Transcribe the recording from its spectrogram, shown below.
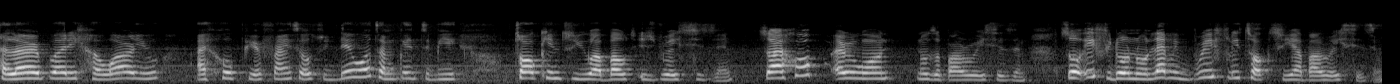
hello everybody. How are you? I hope you're fine. So today what i'm going to be talking to you about is racism. So i hope everyone knows about racism. So if you don't know let me briefly talk to you about racism.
